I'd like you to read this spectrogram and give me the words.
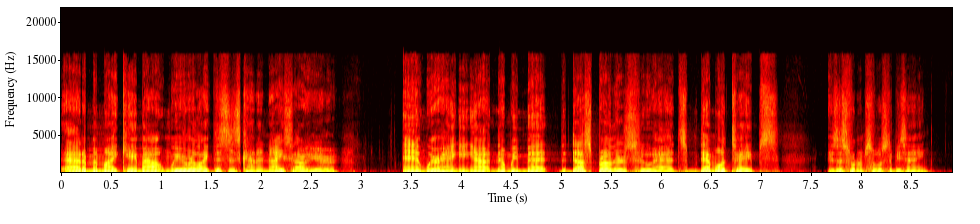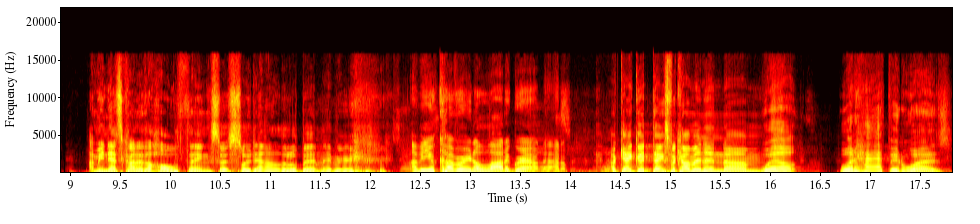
Adam and Mike came out, and we were like, "This is kind of nice out here." And we were hanging out, and then we met the Dust Brothers, who had some demo tapes. Is this what I'm supposed to be saying? I mean, that's kind of the whole thing. So slow down a little bit, maybe. I mean, you're covering a lot of ground, Adam. okay, good. Thanks for coming. And um, Well, what happened was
